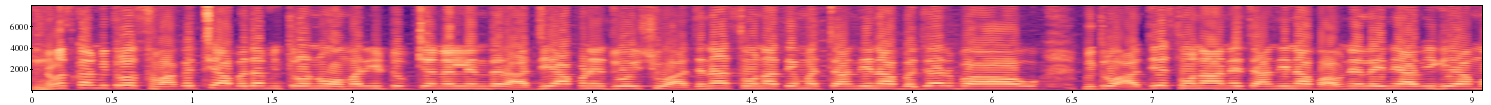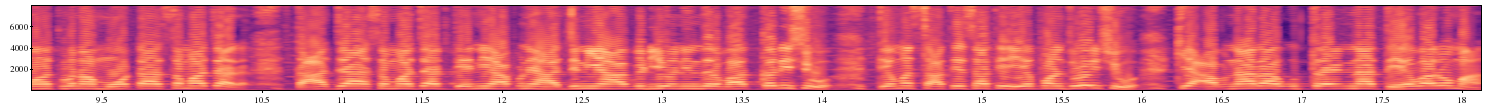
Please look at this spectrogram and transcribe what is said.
નમસ્કાર મિત્રો, સ્વાગત છે આ બધા મિત્રોનું અમારી યુટ્યુબ ચેનલની અંદર. આજે આપણે જોઈશું આજના સોના તેમજ ચાંદીના બજાર ભાવ. મિત્રો, આજે સોના અને ચાંદીના ભાવને લઈને આવી ગયા મહત્વના મોટા સમાચાર. તાજા સમાચાર તેની આપણે આજની આ વિડીયોની અંદર વાત કરીશું. તેમજ સાથે સાથે એ પણ જોઈશું કે આવનારા ઉત્તરાયણના તહેવારોમાં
